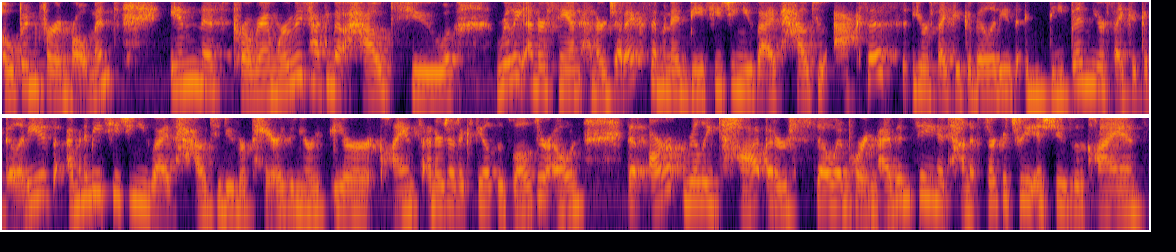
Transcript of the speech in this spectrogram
open for enrollment. In this program, we're going to be talking about how to really understand energetics. I'm going to be teaching you guys how to access your psychic abilities and deepen your psychic abilities. I'm going to be teaching you guys how to do repairs in your your clients' energetic fields as well as your own that aren't really taught but are so important. I've been seeing a ton of circuitry issues with clients.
